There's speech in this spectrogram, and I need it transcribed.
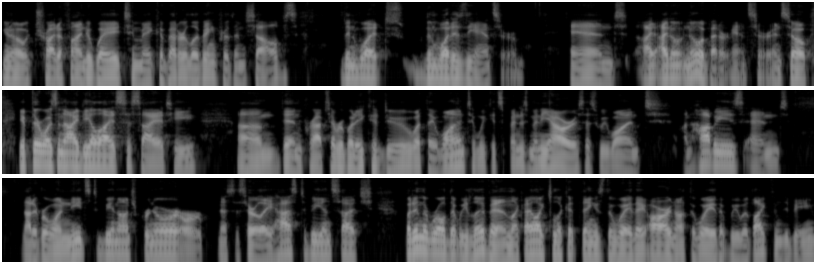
you know, try to find a way to make a better living for themselves? Then what then what is the answer? And I, I, don't know a better answer. And so, if there was an idealized society, um, then perhaps everybody could do what they want and we could spend as many hours as we want on hobbies and not everyone needs to be an entrepreneur or necessarily has to be in such. But in the world that we live in, like I like to look at things the way they are, not the way that we would like them to be.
